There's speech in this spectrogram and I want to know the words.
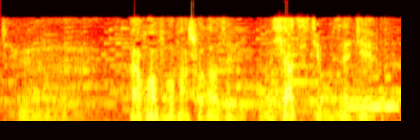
这个白话佛法说到这里，我们下次节目再见。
